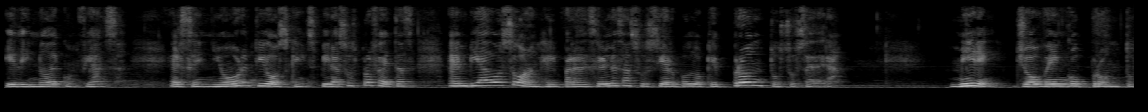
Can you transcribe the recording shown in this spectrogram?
y digno de confianza. El Señor Dios que inspira a sus profetas ha enviado a su ángel para decirles a sus siervos lo que pronto sucederá. Miren, yo vengo pronto.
